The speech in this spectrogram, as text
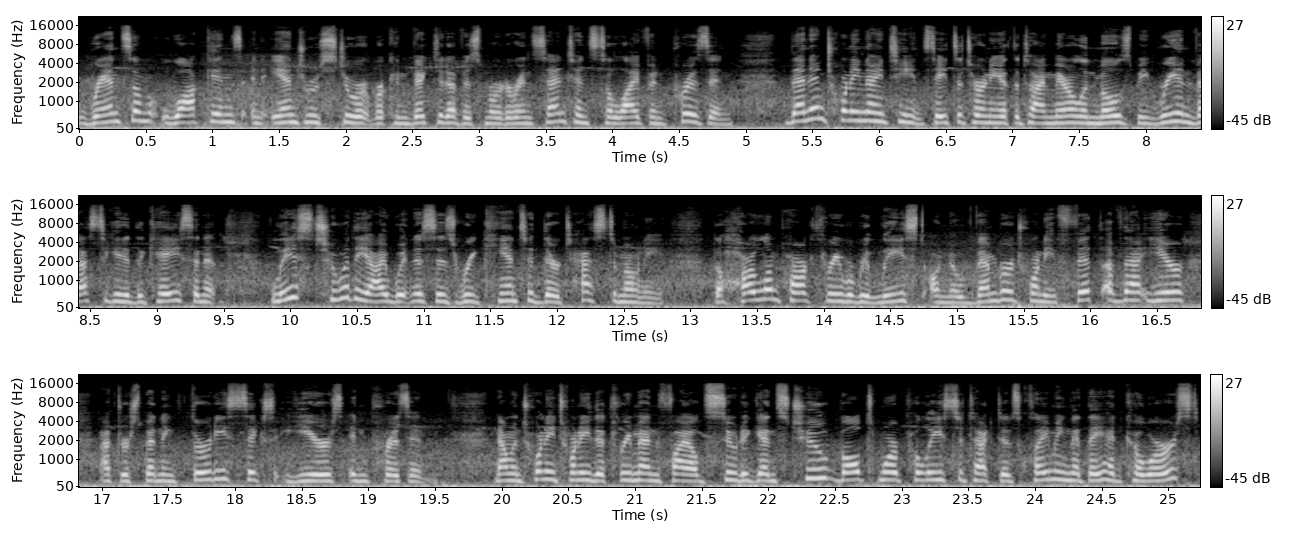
Ransom Watkins, and Andrew Stewart were convicted of his murder and sentenced to life in prison. Then in 2019, state's attorney at the time, Marilyn Mosby, reinvestigated the case, and at least two of the eyewitnesses recanted their testimony. The Harlem Park Three were released on November 25th of that year after spending 36 years in prison. Now, in 2020, the three men filed suit against two Baltimore police detectives claiming that they had coerced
